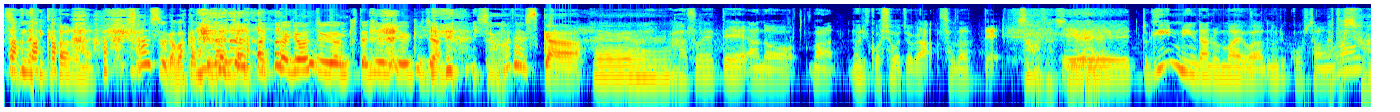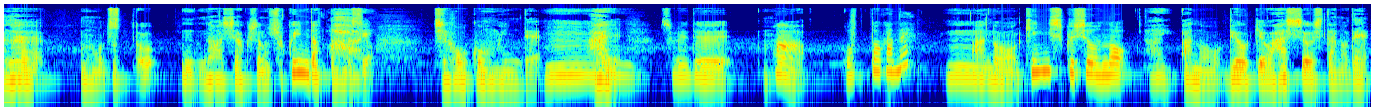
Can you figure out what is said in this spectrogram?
そんなに変わらない。算数が分かってないんじゃない？の ?44 期と19期じゃ。そうですか。へまあ、そうやって、あの、まあ、のりこ少女が育って。そうですね。えっと、議員になる前は、のりこさんは？私はね、もうずっと、那覇市役所の職員だったんですよ。はい、地方公務員で。はい。それで、まあ、夫がね、あの、筋縮症の、はい、あの、病気を発症したので、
